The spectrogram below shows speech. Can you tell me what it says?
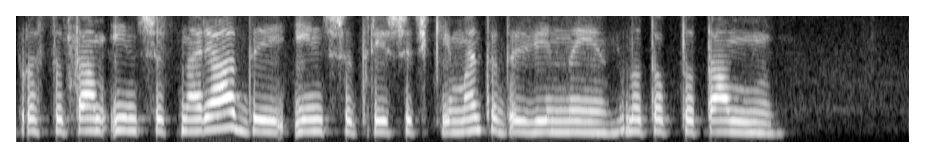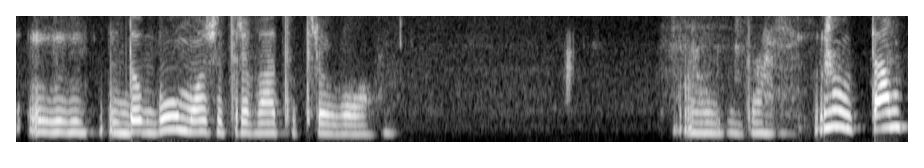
Просто там інші снаряди, інші трішечки методи війни. Ну, тобто там добу може тривати тривога. Ну, там,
